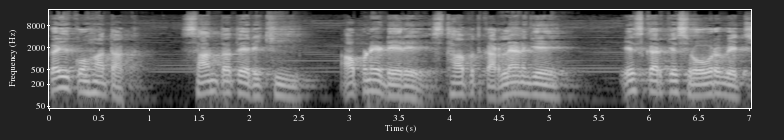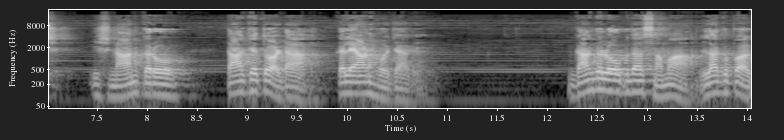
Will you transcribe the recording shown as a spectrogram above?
ਕਈ ਕੋਹਾਂ ਤੱਕ ਸੰਤ ਅਤੇ ਰਿਖੀ ਆਪਣੇ ਡੇਰੇ ਸਥਾਪਿਤ ਕਰ ਲੈਣਗੇ। ਇਸ ਕਰਕੇ ਸਰੋਵਰ ਵਿੱਚ ਇਸ਼ਨਾਨ ਕਰੋ ਤਾਂ ਕਿ ਤੁਹਾਡਾ ਕਲਿਆਣ ਹੋ ਜਾਵੇ। ਗੰਗ ਲੋਪ ਦਾ ਸਮਾਂ ਲਗਭਗ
